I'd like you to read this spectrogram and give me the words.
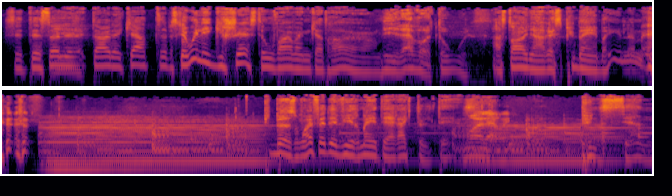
C'était ça, le lecteur de cartes. Parce que oui, les guichets, c'était ouvert 24 heures. Les lavotos. À cette heure, il en reste plus bien, bien, là, mais. plus besoin, fait des virements interacts tout le temps. Voilà, oui. Plus une scène.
